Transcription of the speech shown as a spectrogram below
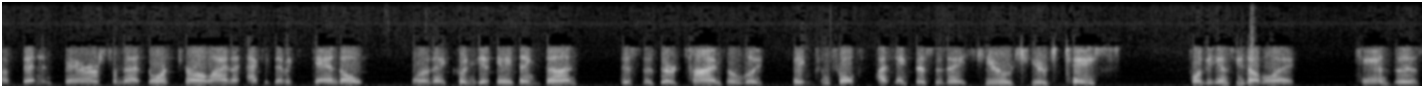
a bit embarrassed from that North Carolina academic scandal where they couldn't get anything done. This is their time to really take control. I think this is a huge, huge case for the NCAA. Kansas,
